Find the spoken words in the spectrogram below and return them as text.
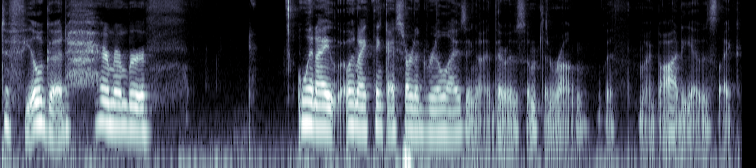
to feel good. I remember when I when I think I started realizing I, there was something wrong with my body, I was like,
